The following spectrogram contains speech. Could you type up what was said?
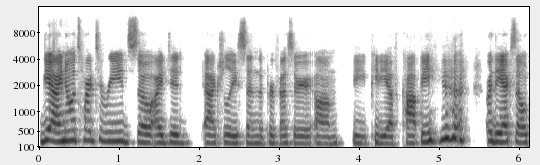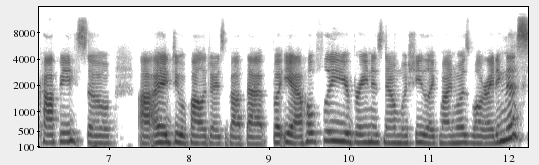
yeah, I know it's hard to read. So I did actually send the professor um, the PDF copy or the Excel copy. So uh, I do apologize about that. But yeah, hopefully your brain is now mushy like mine was while writing this.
